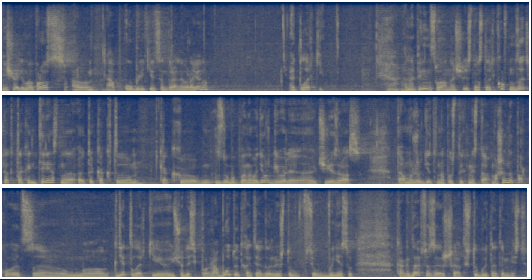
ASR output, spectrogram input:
Еще один вопрос а, об облике Центрального района. Это ларьки. А на Перенцуа начались снос ларьков. Ну, знаете, как так интересно, это как-то как э, зубы понаводергивали э, через раз. Там уже где-то на пустых местах машины паркуются, э, где-то ларьки еще до сих пор работают, хотя говорили, что все вынесут. Когда все завершат? Что будет на этом месте?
